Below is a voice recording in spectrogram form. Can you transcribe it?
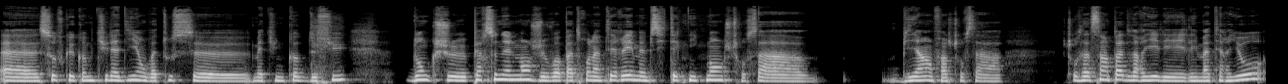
Euh, sauf que, comme tu l'as dit, on va tous euh, mettre une coque dessus. Donc, je personnellement, je vois pas trop l'intérêt, même si techniquement, je trouve ça bien. Enfin, je trouve ça, je trouve ça sympa de varier les, les matériaux.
